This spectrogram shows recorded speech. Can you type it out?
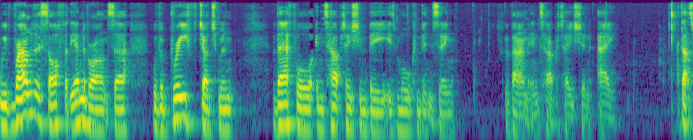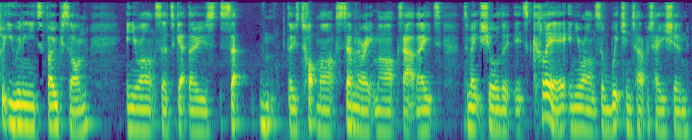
We've rounded this off at the end of our answer with a brief judgment. Therefore, interpretation B is more convincing than interpretation A. That's what you really need to focus on in your answer to get those set, those top marks, seven or eight marks out of eight, to make sure that it's clear in your answer which interpretation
